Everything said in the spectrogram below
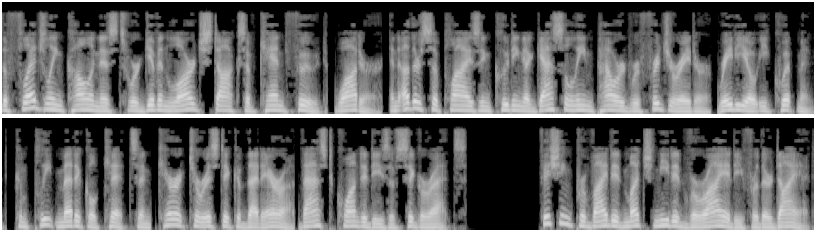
The fledgling colonists were given large stocks of canned food, water, and other supplies including a gasoline-powered refrigerator, radio equipment, complete medical kits and characteristic of that era vast quantities of cigarettes. Fishing provided much-needed variety for their diet.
